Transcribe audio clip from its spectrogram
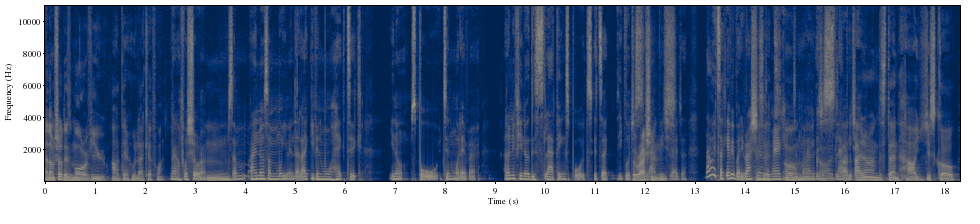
And I'm sure there's more of you out there who like F1. No, for sure. Hmm. Mm, Some I know some women that like even more hectic, you know, sports and whatever. I don't know if you know this slapping sports. It's like people just slap Russians. each other. Now it's like everybody, Russians, it? Americans, Oh and whatever. They just slap I, each other. I don't understand how you just go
